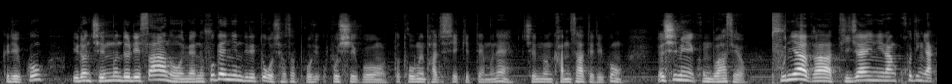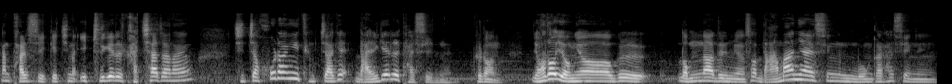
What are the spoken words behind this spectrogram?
그리고 이런 질문들이 쌓아놓으면 후배님들이 또 오셔서 보, 시고또 도움을 받을 수 있기 때문에 질문 감사드리고 열심히 공부하세요. 분야가 디자인이랑 코딩 약간 다를 수 있겠지만 이 두 개를 같이 하잖아요. 진짜 호랑이 등짝에 날개를 달 수 있는 그런 여러 영역을 넘나들면서 나만이 할 수 있는 뭔가를 할 수 있는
